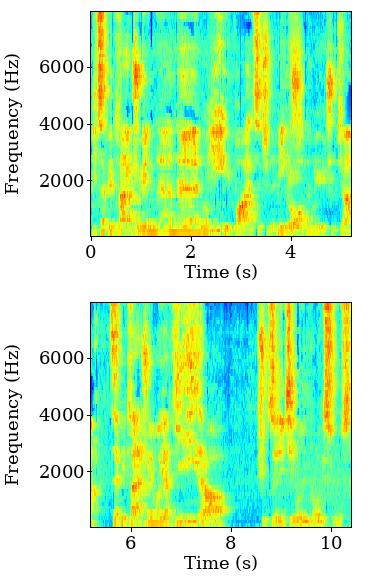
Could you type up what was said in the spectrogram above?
І це підтверджує не, не мої пальці, чи не мій рот, не мої відчуття. Це підтверджує моя віра, що це є тіло і кров Ісуса.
